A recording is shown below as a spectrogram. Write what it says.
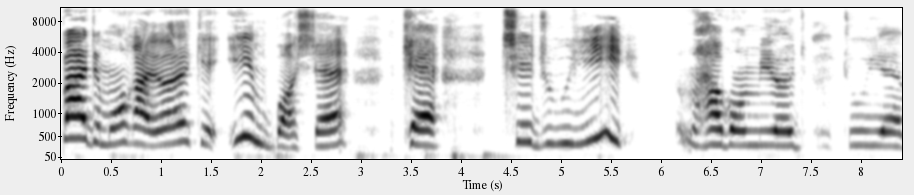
بعد ما قراره که این باشه که چجوری هوا میاد توی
